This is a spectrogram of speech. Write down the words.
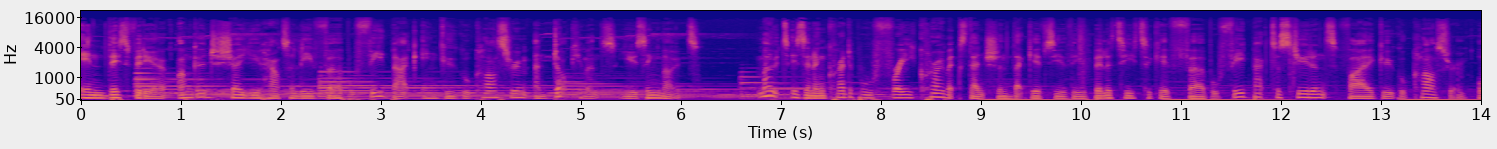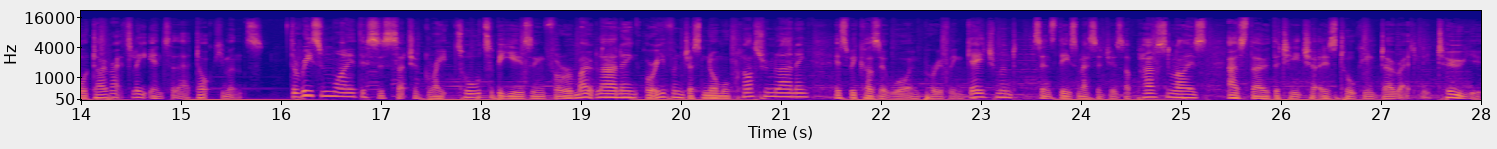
In this video, I'm going to show you how to leave verbal feedback in Google Classroom and documents using Mote. Mote is an incredible free Chrome extension that gives you the ability to give verbal feedback to students via Google Classroom or directly into their documents. The reason why this is such a great tool to be using for remote learning or even just normal classroom learning is because it will improve engagement since these messages are personalised as though the teacher is talking directly to you.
